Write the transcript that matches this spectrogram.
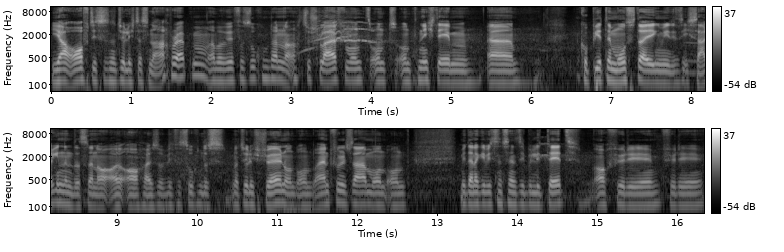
Ja, oft ist es natürlich das Nachrappen, aber wir versuchen dann nachzuschleifen und, und, und nicht eben äh, kopierte Muster irgendwie. Ich sage Ihnen das dann auch. Also wir versuchen das natürlich schön und, und einfühlsam und, und mit einer gewissen Sensibilität auch für die, für die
